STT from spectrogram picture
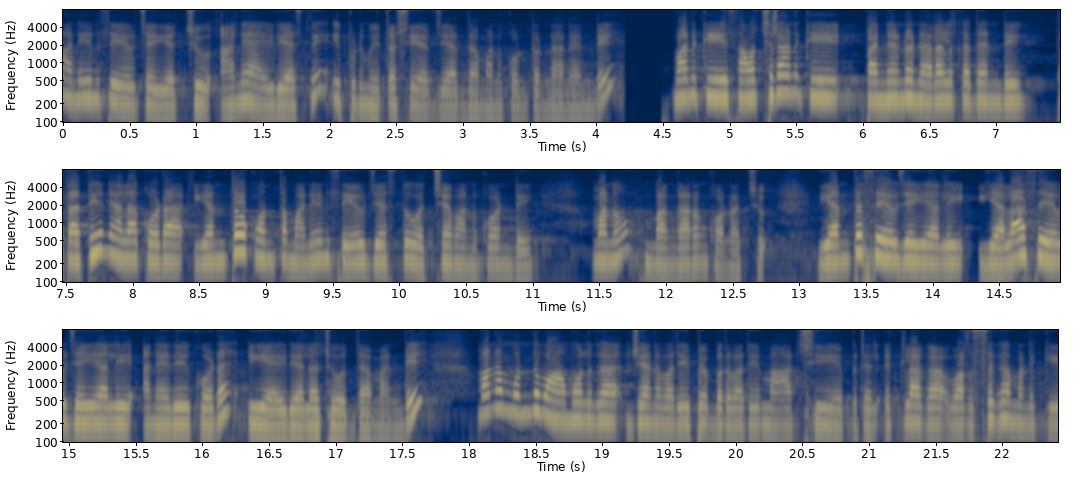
మనీని సేవ్ చేయొచ్చు అనే ఐడియాస్ని ఇప్పుడు మీతో షేర్ చేద్దాం అనుకుంటున్నానండి. మనకి సంవత్సరానికి పన్నెండు నెలలు కదండి. ప్రతి నెల కూడా ఎంతో కొంత మనీని సేవ్ చేస్తూ వచ్చామనుకోండి మనం బంగారం కొనొచ్చు. ఎంత సేవ్ చేయాలి ఎలా సేవ్ చేయాలి అనేది కూడా ఈ ఐడియాలో చూద్దామండి. మనం ముందు మామూలుగా జనవరి ఫిబ్రవరి మార్చి ఏప్రిల్ ఇట్లాగా వరుసగా మనకి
